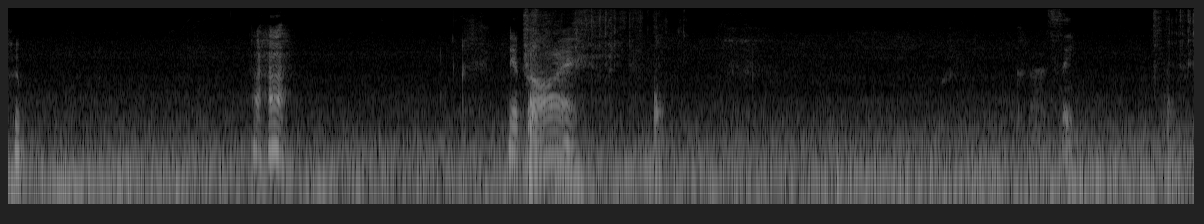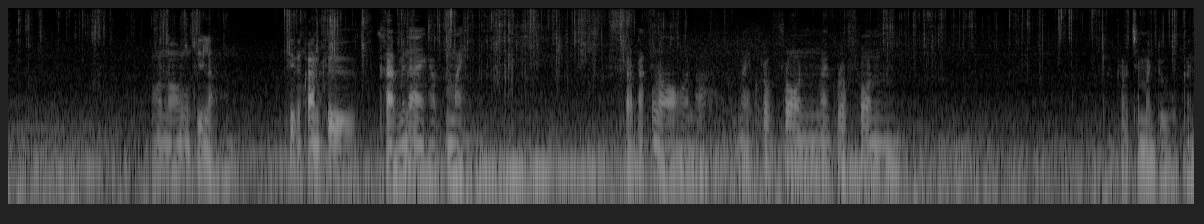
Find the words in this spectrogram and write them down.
คึบอ่าฮะ เรีย บร้อย คลาสสิกเอาน้องลงทีหลัง ที่สำคัญคือขาดไม่ได้ครับใหม่สำหรับนักร้องอะเนาะไมโครโฟนไมโครโฟนก็จะมาดูกัน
